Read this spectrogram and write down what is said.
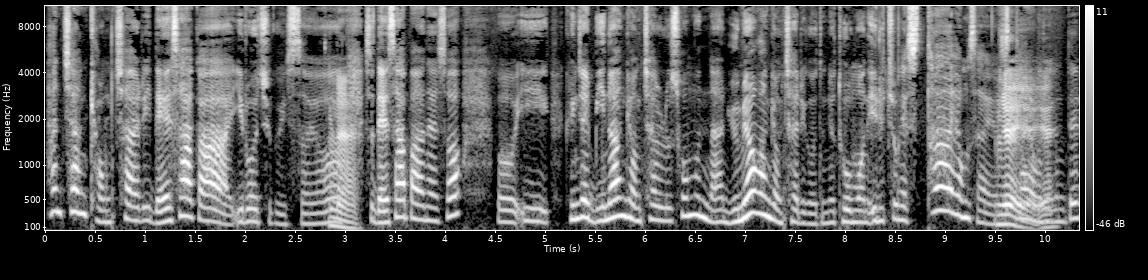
한창 경찰이 내사가 이루어지고 있어요. 네. 그래서 내사반에서 어, 이 굉장히 민환 경찰로 소문난 유명한 경찰이거든요. 도먼 일종의 스타 형사예요. 거예요. 예, 스타 영화. 예, 예. 근데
